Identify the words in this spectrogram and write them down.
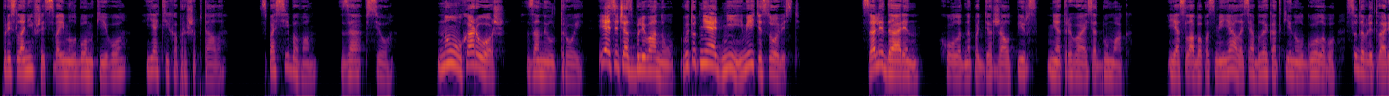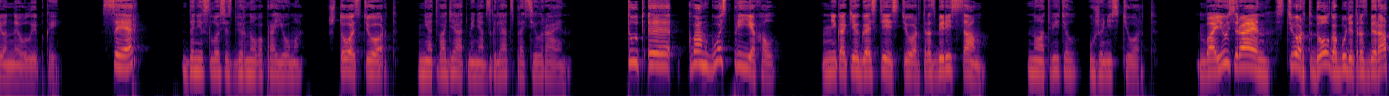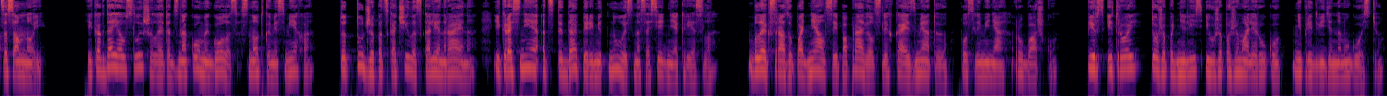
Прислонившись своим лбом к его, я тихо прошептала: "Спасибо вам за все. "Ну, хорош", заныл Трой. "Я сейчас блевану. Вы тут не одни, имейте совесть". "Солидарен", Холодно поддержал Пирс, не отрываясь от бумаг. Я слабо посмеялась, а Блэк откинул голову с удовлетворенной улыбкой. «Сэр!» — донеслось из дверного проема. «Что, Стюарт?» — не отводя от меня взгляд, спросил Райан. «Тут, э, к вам гость приехал». «Никаких гостей, Стюарт, разберись сам». Но ответил уже не Стюарт. «Боюсь, Райан, Стюарт долго будет разбираться со мной». И когда я услышала этот знакомый голос с нотками смеха, то тут же подскочила с колен Райана и краснея от стыда переметнулась на соседнее кресло. Блэк сразу поднялся и поправил слегка измятую после меня рубашку. Пирс и Трой тоже поднялись и уже пожимали руку непредвиденному гостю.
